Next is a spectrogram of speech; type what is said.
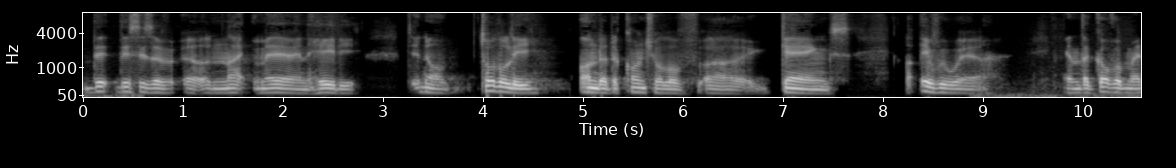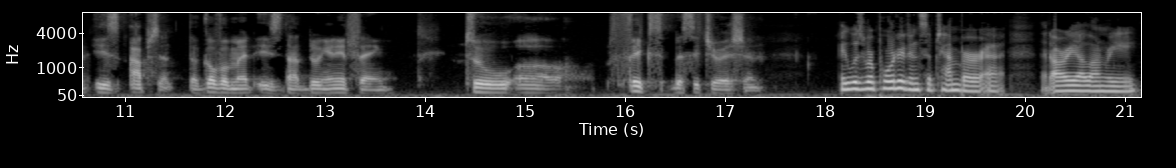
This is a, a nightmare in Haiti. You know, totally under the control of uh, gangs uh, everywhere and the government is absent. The government is not doing anything to uh, fix the situation. It was reported in September uh, that Ariel Henry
